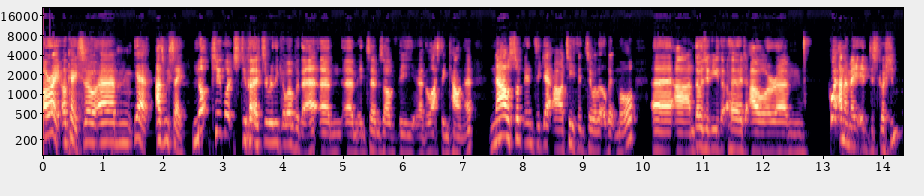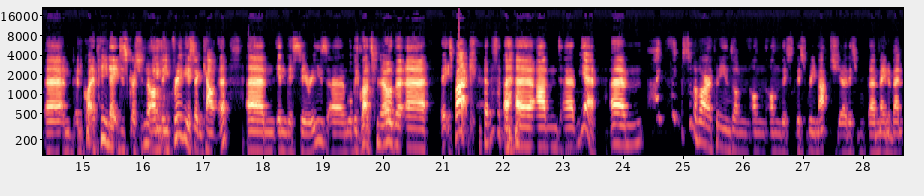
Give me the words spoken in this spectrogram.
All right. Okay. So, um, yeah, as we say, not too much to uh, to really go over there um, um, in terms of the uh, the last encounter. Now, something to get our teeth into a little bit more. Uh, and those of you that heard our um, quite animated discussion uh, and, and quite opinionated discussion on the previous encounter um, in this series um, will be glad to know that uh, it's back. uh, and um, yeah, um, I think some of our opinions on on, on this this rematch, uh, this uh, main event,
